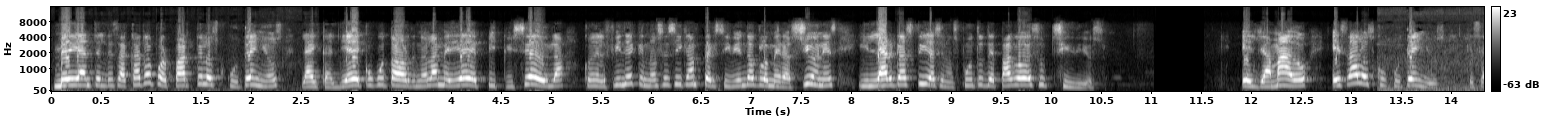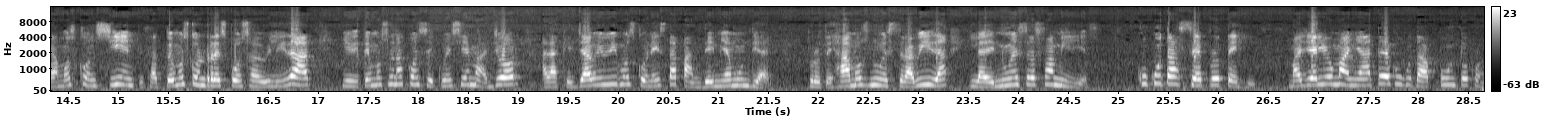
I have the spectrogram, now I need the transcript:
Mediante el desacato por parte de los cucuteños, la alcaldía de Cúcuta ordenó la medida de pico y cédula con el fin de que no se sigan percibiendo aglomeraciones y largas filas en los puntos de pago de subsidios. El llamado es a los cucuteños que seamos conscientes, actuemos con responsabilidad y evitemos una consecuencia mayor a la que ya vivimos con esta pandemia mundial. Protejamos nuestra vida y la de nuestras familias. Cúcuta se protege. Mayelio Mañate de Cúcuta.com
